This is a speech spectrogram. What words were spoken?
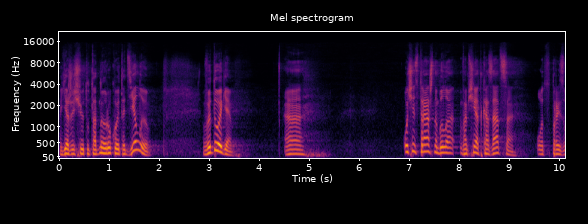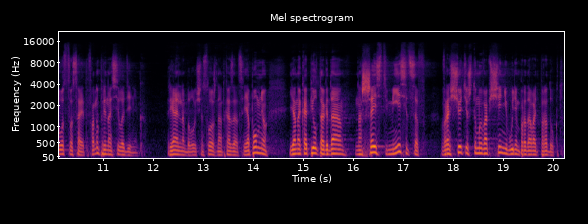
Я же еще тут одной рукой это делаю. В итоге э, очень страшно было вообще отказаться от производства сайтов. Оно приносило денег. Реально было очень сложно отказаться. Я помню, я накопил тогда на 6 месяцев в расчете, что мы вообще не будем продавать продукт.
